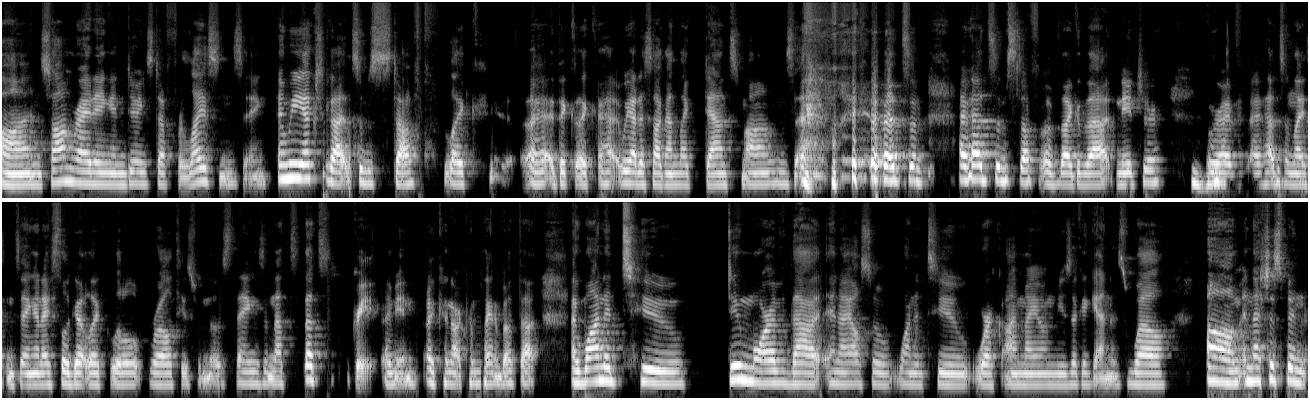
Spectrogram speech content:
on songwriting and doing stuff for licensing. And we actually got some stuff like I think like we had a song on like dance moms. I've had some I've had some stuff of like that nature mm-hmm. where I've I've had some licensing and I still get like little royalties from those things and that's that's great. I mean, I cannot complain about that. I wanted to do more of that and I also wanted to work on my own music again as well. Um, and that's just been,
